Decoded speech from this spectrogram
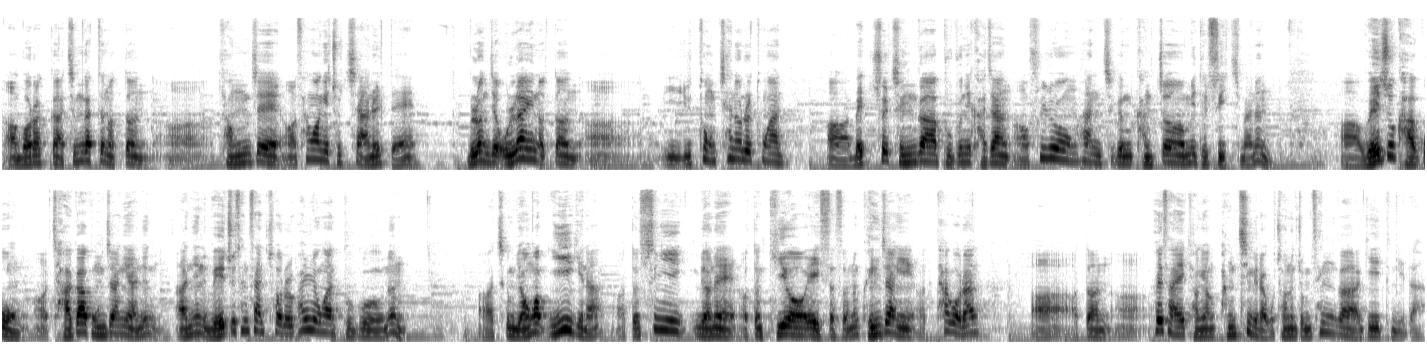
어, 뭐랄까 지금 같은 어떤 어, 경제 어, 상황이 좋지 않을 때 물론 이제 온라인 어떤 어, 이 유통 채널을 통한 어, 매출 증가 부분이 가장 어, 훌륭한 지금 강점이 될 수 있지만은 어, 외주 가공, 어, 자가 공장이 아닌 아닌 외주 생산처를 활용한 부분은 어, 지금 영업 이익이나 어떤 순이익 면의 어떤 기여에 있어서는 굉장히 어, 탁월한 어, 어떤 어, 회사의 경영 방침이라고 저는 좀 생각이 듭니다.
